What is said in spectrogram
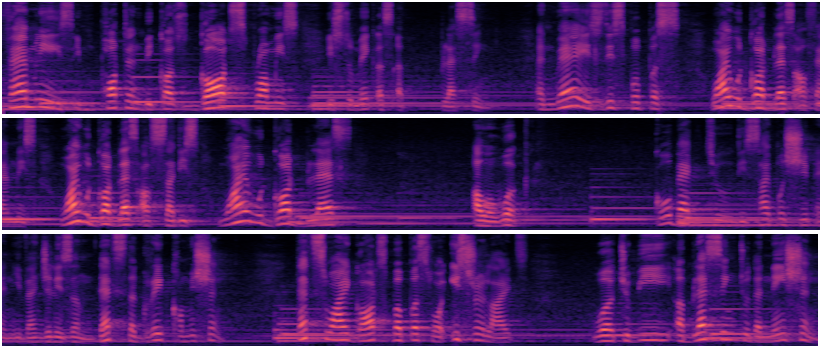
Family is important because God's promise is to make us a blessing. And where is this purpose? Why would God bless our families? Why would God bless our studies? Why would God bless our work? Go back to discipleship and evangelism. That's the Great Commission. That's why God's purpose for Israelites were to be a blessing to the nation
